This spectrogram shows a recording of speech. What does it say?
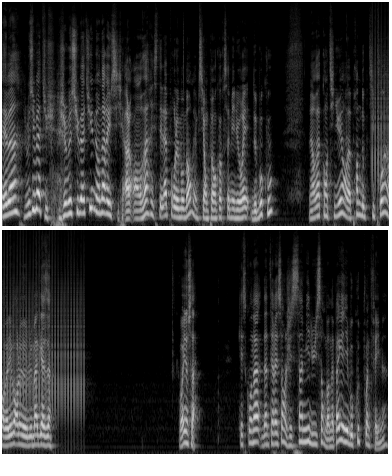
eh ben, je me suis battu. Je me suis battu, mais on a réussi. Alors, on va rester là pour le moment, même si on peut encore s'améliorer de beaucoup. Mais on va continuer, on va prendre nos petits points, on va aller voir le, magasin. Voyons ça. Qu'est-ce qu'on a d'intéressant? J'ai 5800, ben, on n'a pas gagné beaucoup de points de fame. Hein.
